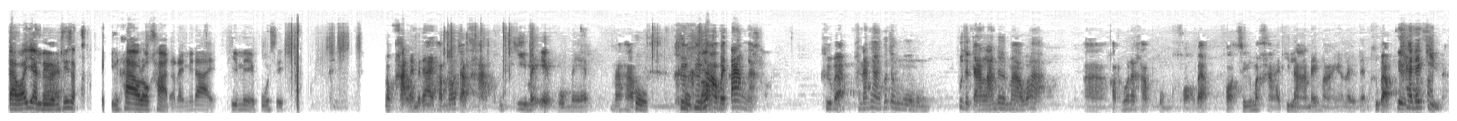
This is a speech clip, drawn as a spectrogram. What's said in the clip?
แต่ว่าอย่าลืมได้ ที่สำคัญไปกินข้าวเราขาดอะไรไม่ได้ พี่เมย์พูดสิ เราขาดอะไรไม่ได้ครับ นอกจากขาดคุกกี้ไม่เอกโฮมเมดนะครับ ถูก คือถูกคือต้อง ถ้าเอาไปตั้งอะ คือแบบพนักงานก็จะงง ผู้จัดการร้านเดินมาว่า อ่าขอโทษนะครับ ผมขอแบบขอซื้อมาขายที่ร้านได้ไหมอะไรได้คือแบบแค่ได้กลิ่นอะ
